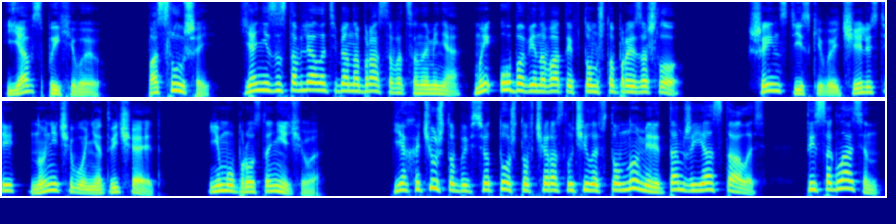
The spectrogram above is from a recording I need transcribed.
Я вспыхиваю. «Послушай, я не заставляла тебя набрасываться на меня. Мы оба виноваты в том, что произошло». Шейн стискивает челюсти, но ничего не отвечает. Ему просто нечего. «Я хочу, чтобы все то, что вчера случилось в том номере, там же и осталось. Ты согласен?»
